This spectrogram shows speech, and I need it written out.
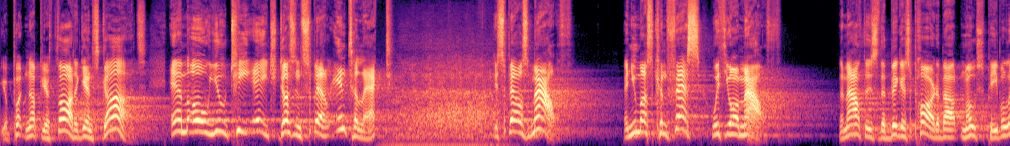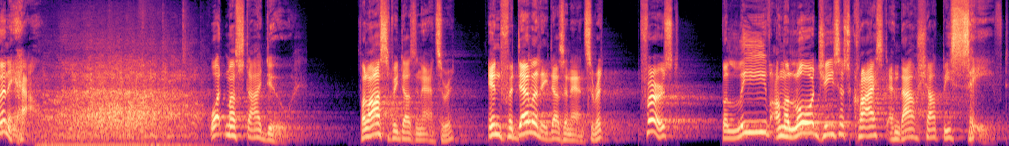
you're putting up your thought against God's. M O U T H doesn't spell intellect, it spells mouth. And you must confess with your mouth. The mouth is the biggest part about most people, anyhow. what must I do? Philosophy doesn't answer it, infidelity doesn't answer it. First, believe on the Lord Jesus Christ, and thou shalt be saved.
